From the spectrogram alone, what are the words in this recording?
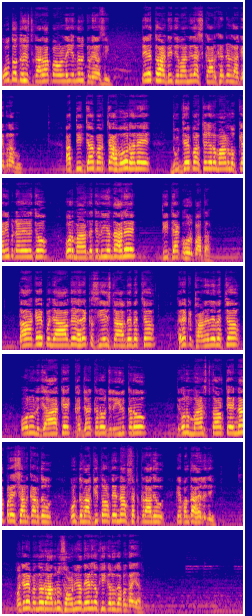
ਉਦੋਂ ਤੁਸੀਂ ਛੁਟਕਾਰਾ ਪਾਉਣ ਲਈ ਇਹਨਾਂ ਨੂੰ ਚੁਣਿਆ ਸੀ। ਤੇ ਤੁਹਾਡੀ ਜਵਾਨੀ ਦਾ ਸ਼ਿਕਾਰ ਖੇਡਣ ਲੱਗੇ ਭਰਾਵੋ। ਆ ਤੀਜਾ ਪਰਚਾ ਹੋਰ ਹਲੇ, ਦੂਜੇ ਪਰਚੇ ਜੋ ਰਿਮਾਂਡ ਮੁੱਕਿਆ ਨਹੀਂ ਪਟਿਆਲੇ ਦੇ ਚੋਂ ਉਹ ਰਿਮਾਂਡ ਤੇ ਚੱਲੀ ਜਾਂਦਾ ਹਲੇ। ਤੀਜਾ ਇੱਕ ਹੋਰ ਪਾਤਾ। ਤਾਂ ਕਿ ਪੰਜਾਬ ਦੇ ਹਰ ਇੱਕ ਸੀਆਈ ਸਟਾਫ ਦੇ ਵਿੱਚ ਹਰ ਇੱਕ ਥਾਣੇ ਦੇ ਵਿੱਚ ਉਹਨੂੰ ਲਿਜਾ ਕੇ ਖੱਜਲ ਕਰੋ, ਜਲੀਲ ਕਰੋ ਤੇ ਉਹਨੂੰ ਮਾਨਸਿਕ ਤੌਰ ਤੇ ਇੰਨਾ ਪਰੇਸ਼ਾਨ ਕਰ ਦਿਓ, ਉਹਨੂੰ ਦਿਮਾਗੀ ਤੌਰ ਤੇ ਇੰਨਾ ਅਪਸੈਟ ਕਰਾ ਦਿਓ ਕਿ ਬੰਦਾ ਹਿੱਲ ਜੇ। ਹੁਣ ਜਿਹੜੇ ਬੰਦੇ ਨੂੰ ਰਾਤ ਨੂੰ ਸੌਣ ਨਹੀਂ ਨਾ ਦੇਣਗੇ, ਉਹ ਕੀ ਕਰੂਗਾ ਬੰਦਾ ਯਾਰ?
